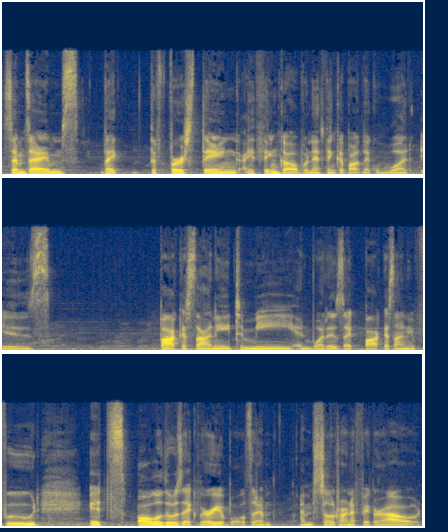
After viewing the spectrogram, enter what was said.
sometimes like the first thing I think of when I think about like what is Pakistani to me and what is like Pakistani food. It's all of those like variables that I'm I'm still trying to figure out.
